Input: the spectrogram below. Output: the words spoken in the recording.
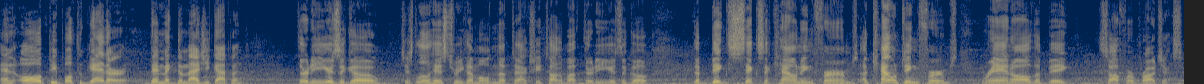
and all people together, they make the magic happen. 30 years ago, just a little history, 'cause I'm old enough to actually talk about 30 years ago, the big six accounting firms, accounting firms, ran all the big software projects.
